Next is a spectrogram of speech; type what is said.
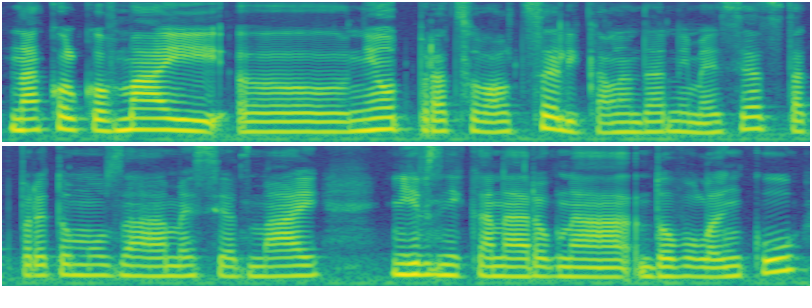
Nakoľko v maji e, neodpracoval celý kalendárny mesiac, tak preto mu za mesiac maj nevzniká nárok na dovolenku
